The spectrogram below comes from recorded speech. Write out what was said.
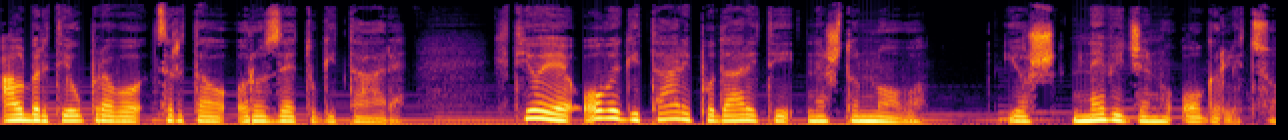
Albert je upravo crtao rozetu gitare. Htio je ovoj gitari podariti nešto novo, još neviđenu ogrlicu.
